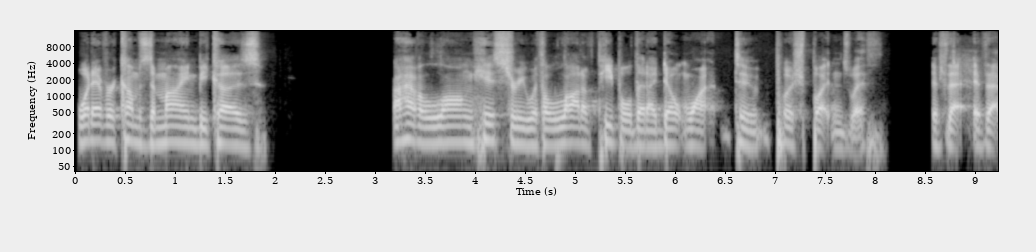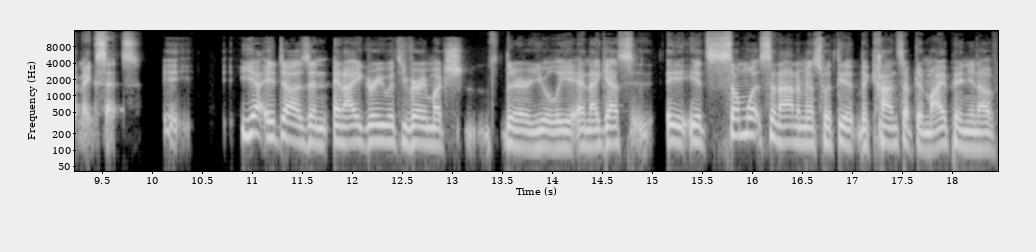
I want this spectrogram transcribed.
whatever comes to mind, because I have a long history with a lot of people that I don't want to push buttons with, if that if that makes sense. Yeah, it does, and and I agree with you very much there, Uli. And I guess it's somewhat synonymous with the the concept, in my opinion, of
